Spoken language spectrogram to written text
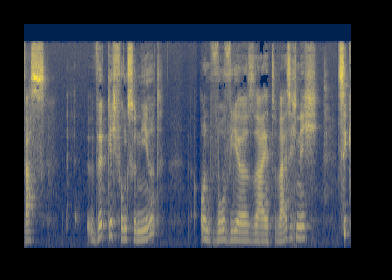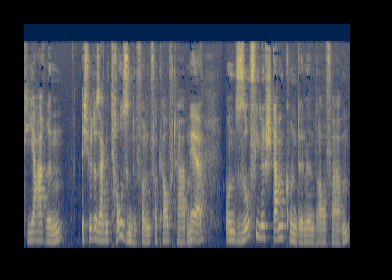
was wirklich funktioniert und wo wir seit, weiß ich nicht, zig Jahren, ich würde sagen Tausende von verkauft haben Ja. und so viele Stammkundinnen drauf haben,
